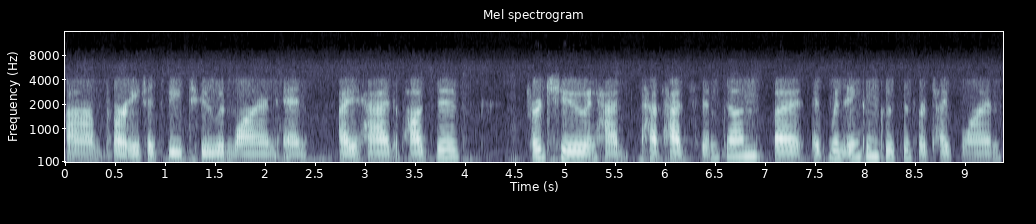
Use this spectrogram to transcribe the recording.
um, for HSV 2 and 1, and I had a positive for 2 and had have had symptoms, but it was inconclusive for type 1.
